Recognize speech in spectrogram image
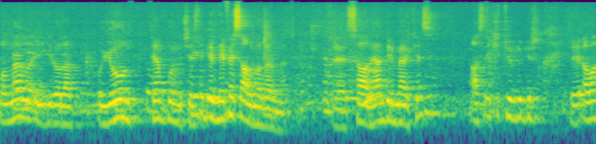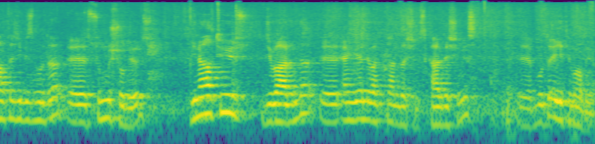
onlarla ilgili olan o yoğun temponun içerisinde bir nefes almalarını e, sağlayan bir merkez. Aslında iki türlü bir e, avantajı biz burada e, sunmuş oluyoruz. 1600 civarında e, engelli vatandaşımız, kardeşimiz e, burada eğitim alıyor.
